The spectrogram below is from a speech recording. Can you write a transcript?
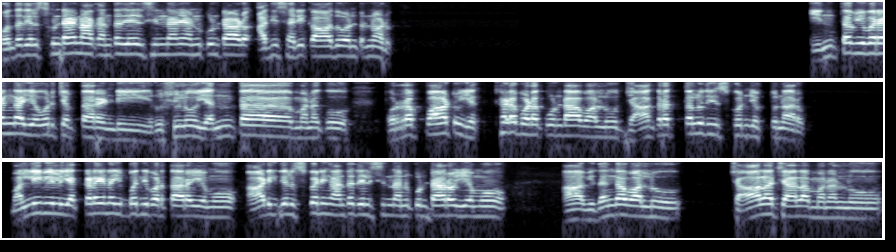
కొంత తెలుసుకుంటే నాకు అంత తెలిసిందని అనుకుంటాడు. అది సరికాదు అంటున్నాడు. ఇంత వివరంగా ఎవరు చెప్తారండి? ఋషులు ఎంత మనకు పొర్రపాటు ఎక్కడ పడకుండా వాళ్ళు జాగ్రత్తలు తీసుకొని చెప్తున్నారు. మళ్ళీ వీళ్ళు ఎక్కడైనా ఇబ్బంది పడతారో ఏమో ఆడికి తెలుసుకొని ఇంకా అంత తెలిసింది అనుకుంటారో ఏమో ఆ విధంగా వాళ్ళు చాలా చాలా మనల్ని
